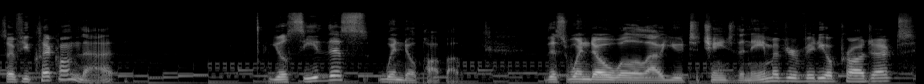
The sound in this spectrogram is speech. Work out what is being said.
So if you click on that, you'll see this window pop up. This window will allow you to change the name of your video project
